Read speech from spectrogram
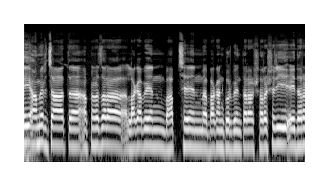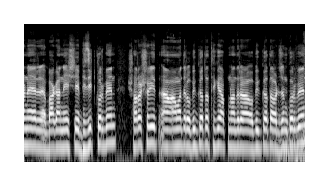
এই আমের জাত আপনারা যারা লাগাবেন, ভাবছেন বাগান করবেন, তারা সরাসরি এই ধরনের বাগানে এসে ভিজিট করবেন। সরাসরি আমাদের অভিজ্ঞতা থেকে আপনারা অভিজ্ঞতা অর্জন করবেন।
